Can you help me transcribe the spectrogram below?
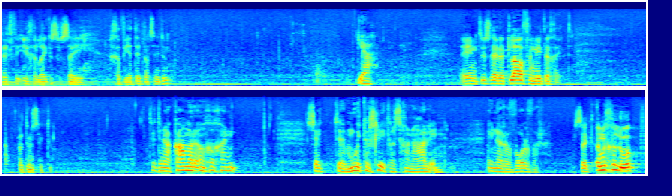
het dit vir u gelyk asof sy geweet het wat sy doen? Ja, En toe sy dit klaar vernietig het. Wat doen sy toe? Sy het in haar kamer ingegaan. Sy het uh, motorsleutels gaan haal en en 'n revolver. Sy het ingeloop,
